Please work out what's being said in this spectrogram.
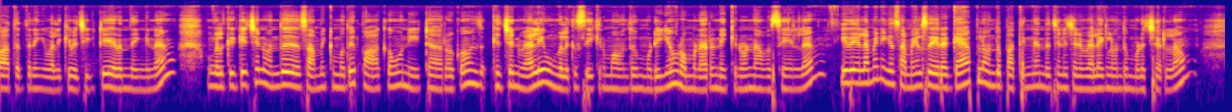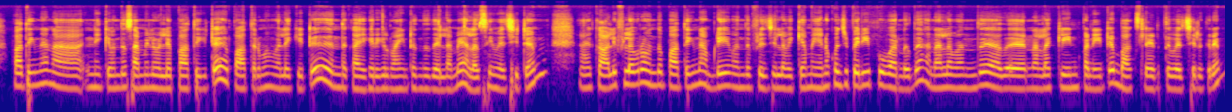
பாத்திரத்தை நீங்கள் வலிக்க வச்சுக்கிட்டே இருந்தீங்கன்னா உங்களுக்கு கிச்சன் வந்து சமைக்கும் போதே பார்க்கவும் நீட்டாக இருக்கும். கிச்சன் வேலையும் உங்களுக்கு சீக்கிரமாக வந்து முடியும். ரொம்ப நேரம் நிற்கணும்னு அவசியம் இல்லை. இது எல்லாமே நீங்கள் சமையல் செய்கிற கேப்பில் வந்து பார்த்திங்கன்னா இந்த சின்ன சின்ன வேலைகள் வந்து முடிச்சிடலாம். பார்த்திங்கன்னா நான் இன்றைக்கி வந்து சமையல் வேலையை பார்த்துக்கிட்டு பாத்திரமும் விளக்கிட்டு இந்த காய்கறிகள் வாங்கிட்டு வந்தது எல்லாமே அலசியும் வச்சுட்டேன் காலிஃப்ளவரும் வந்து பார்த்திங்கன்னா அப்படியே வந்து ஃப்ரிட்ஜில் வைக்காமல் எனக்கு கொஞ்சம் பெரிய பூவாக இருந்தது. அதனால் வந்து அதை நல்லா க்ளீன் பண்ணிவிட்டு பாக்ஸில் எடுத்து வச்சுருக்கிறேன்.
